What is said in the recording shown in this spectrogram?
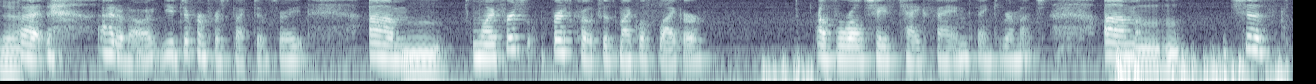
Yeah But I don't know. You different perspectives, right? Um, Mm. My first first coach was Michael Sliger of World Chase Tag fame. Thank you very much. Um, Mhm. just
